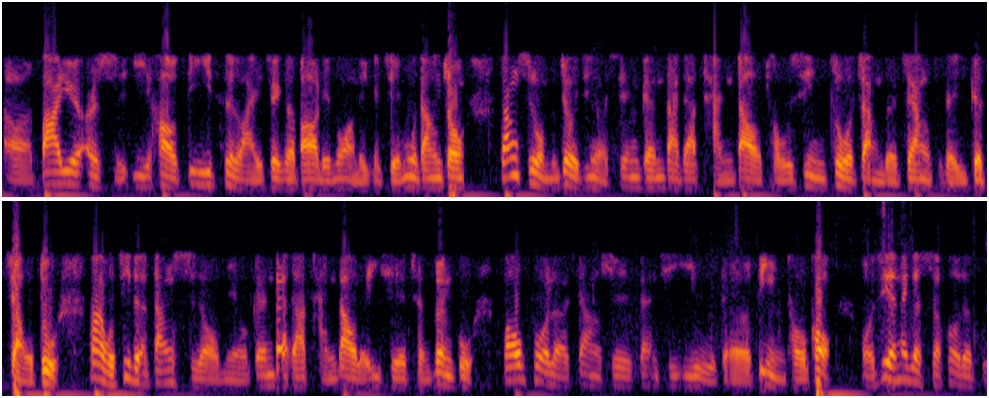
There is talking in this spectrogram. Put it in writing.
呃八月二十一号第一次来这个保尔联盟网的一个节目当中，当时我们就已经有先跟大家谈到投信做账的这样子的一个角度。那我记得当时哦，我们有跟大家谈到了一些成分股，包括了像是三七一五的定影投控，我记得那个时候的股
